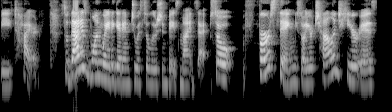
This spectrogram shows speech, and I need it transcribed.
be tired. So that is one way to get into a solution based mindset. So, first thing, so your challenge here is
